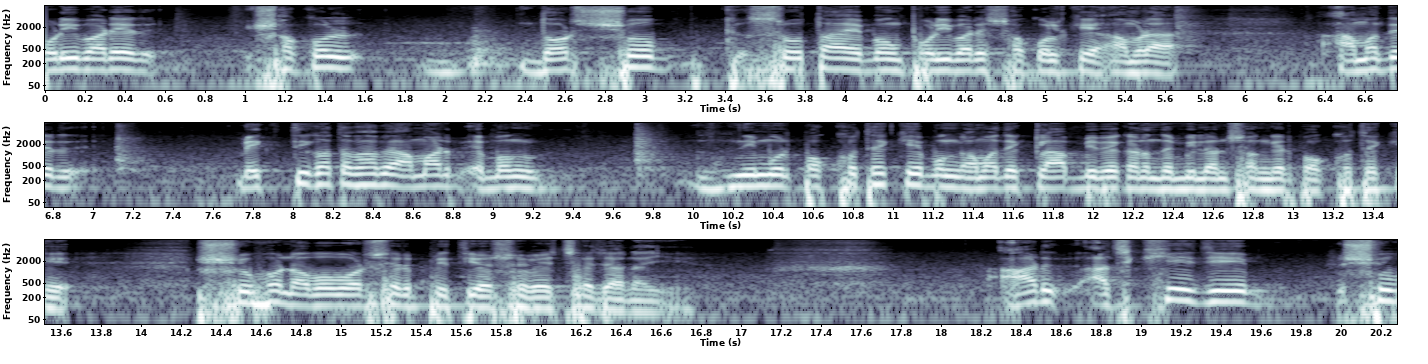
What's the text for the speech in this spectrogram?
পরিবারের সকল দর্শক, শ্রোতা এবং পরিবারের সকলকে আমরা আমাদের ব্যক্তিগতভাবে আমার এবং নিমুর পক্ষ থেকে এবং আমাদের ক্লাব বিবেকানন্দ মিলন সংঘের পক্ষ থেকে শুভ নববর্ষের প্রীতি ও শুভেচ্ছা জানাই। আর আজকে যে শুভ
